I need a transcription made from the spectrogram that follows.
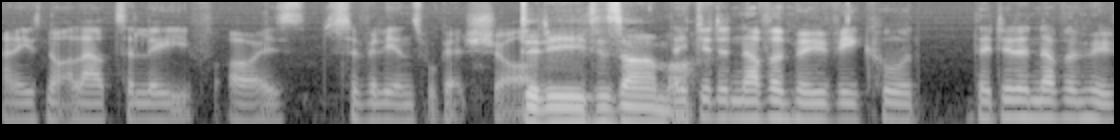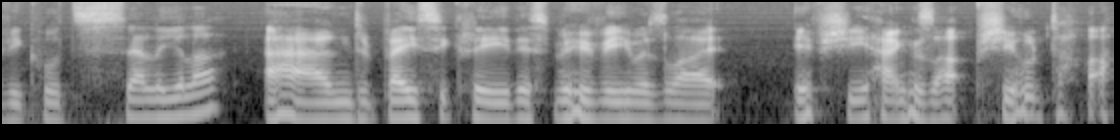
and he's not allowed to leave, or his civilians will get shot. Did he eat his arm They off? did another movie called they did another movie called Cellular, and basically this movie was like if she hangs up, she'll die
